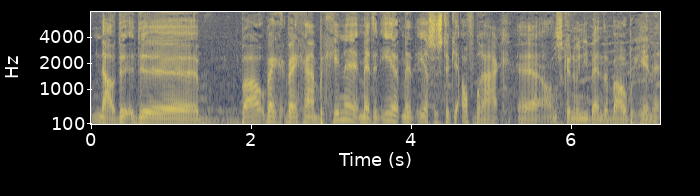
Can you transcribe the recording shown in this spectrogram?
Nou, de, de bouw, wij, wij gaan beginnen met, een eer, met het eerste stukje afbraak. Eh, anders kunnen we niet bij de bouw beginnen.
